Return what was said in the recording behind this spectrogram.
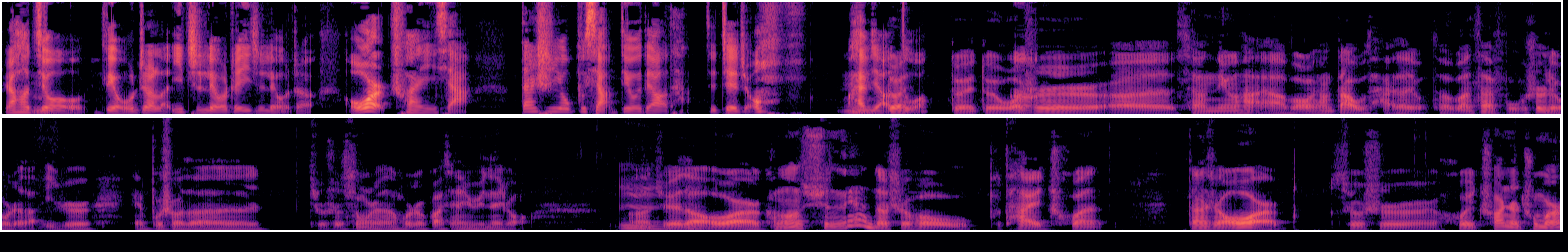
然后就留着了，一直留着，一直留着，偶尔穿一下，但是又不想丢掉它，就这种。还比较多，对对，我是呃，像宁海啊，包括像大舞台的，有的完赛服是留着的，一直也不舍得，就是送人或者挂咸鱼那种。呃，觉得偶尔可能训练的时候不太穿，但是偶尔就是会穿着出门，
